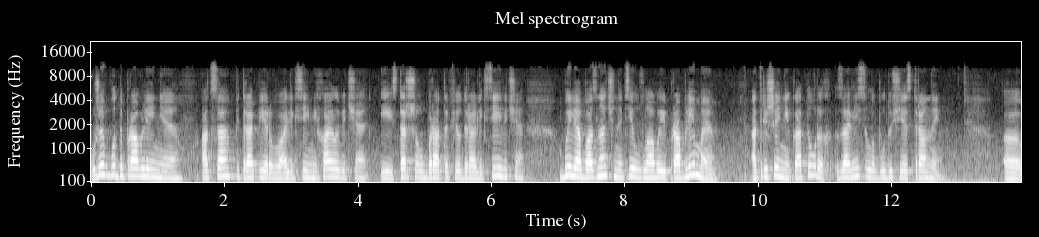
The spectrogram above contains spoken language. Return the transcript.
Уже в годы правления отца Петра I Алексея Михайловича и старшего брата Федора Алексеевича были обозначены те узловые проблемы, от решения которых зависело будущее страны. Э,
